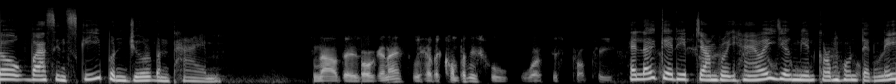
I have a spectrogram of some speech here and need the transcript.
លោក Wasinski ពន្យល់បន្ថែម now they're organized we have a companies who work this properly ឥឡូវគេរៀបចំរួចហើយយើងមានក្រុមហ៊ុនទាំងនេះ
